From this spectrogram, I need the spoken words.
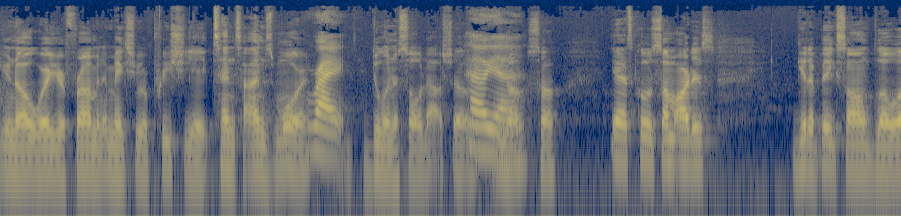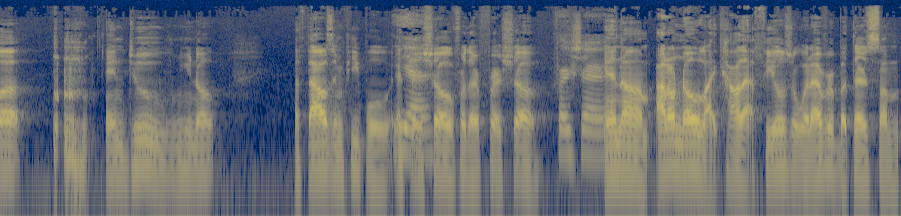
you know where you're from, and it makes you appreciate ten times more right. doing a sold out show. Hell yeah. You know? So yeah, it's cool. Some artists get a big song, blow up, and do, you know, a thousand people at Yeah. their show for their first show. For sure. And um I don't know like how that feels or whatever, but there's some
